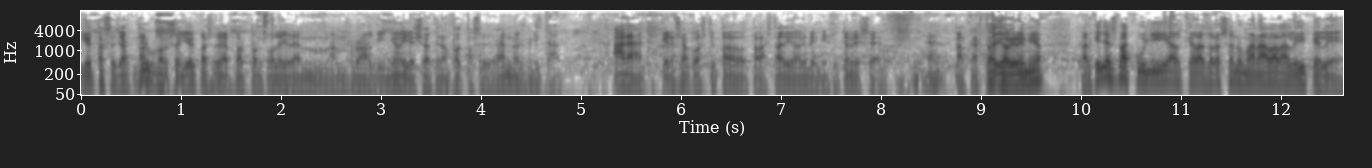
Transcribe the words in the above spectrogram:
Jo he passejat per, Diu, no Porto, sé. jo he passejat per Porto Alegre amb, amb Ronaldinho i això que no pot passejar no és veritat. Ara, que no s'acosti per l'estadi del Gremio, això també és cert. Eh? Pel estadi del Gremio, perquè ell es va acollir el que aleshores s'anomenava la Lei Pelé,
